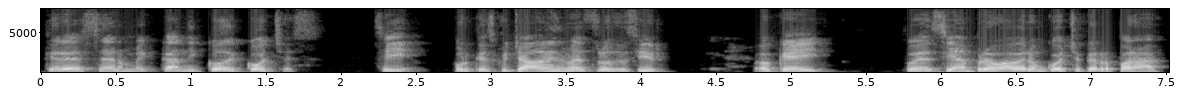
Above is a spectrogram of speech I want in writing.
querer ser mecánico de coches. Sí, porque escuchaba a mis maestros decir, ok, pues siempre va a haber un coche que reparar.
